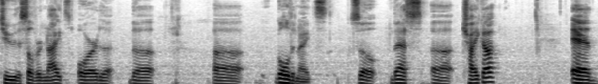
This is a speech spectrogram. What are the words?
to the Silver Knights or the the uh, Golden Knights. So that's uh, Chayka, and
